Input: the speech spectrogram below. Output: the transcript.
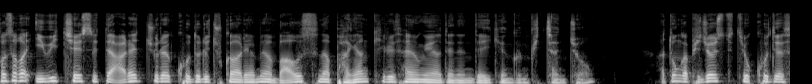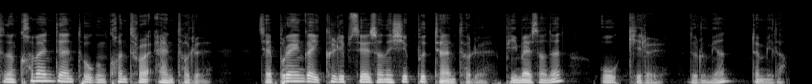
커서가 이 위치에 있을 때 아랫줄에 코드를 추가하려면 마우스나 방향키를 사용해야 되는데 이게 은근 귀찮죠. 아톰과 비주얼 스튜디오 코드에서는 커맨드 엔터 혹은 컨트롤 엔터를 제프레인과 이클립스에서는 시프트 엔터를 빔에서는 O키를 누르면 됩니다.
